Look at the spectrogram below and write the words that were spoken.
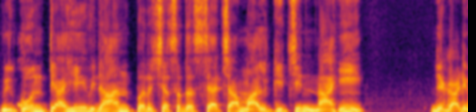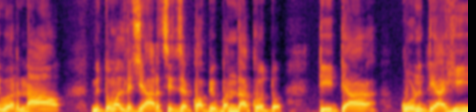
कोणत्याही विधान परिषद सदस्याच्या मालकीची नाही. म्हणजे गाडीवर नाव मी तुम्हाला त्याची आर सीची कॉपी पण दाखवतो. ती त्या कोणत्याही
